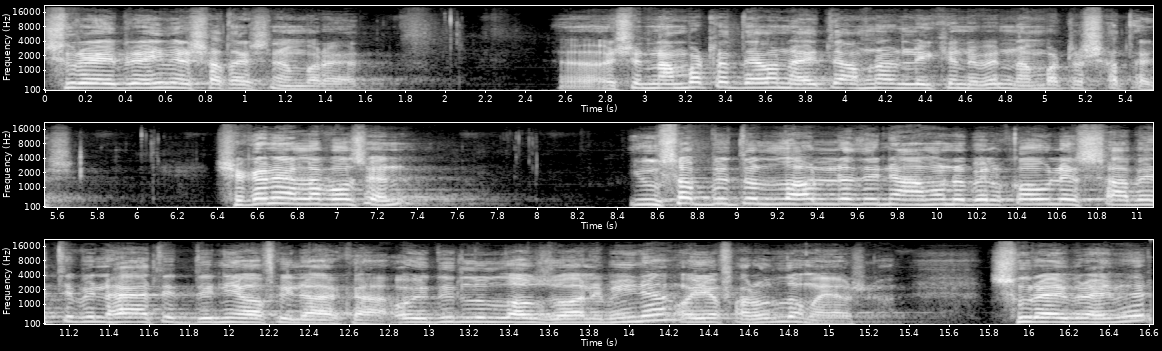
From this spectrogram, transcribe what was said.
সুরা ইব্রাহিমের সাতাশ নম্বর আয়াত। সে নাম্বারটা দেওয়া নাই, তো আপনারা লিখে নেবেন নাম্বারটা সাতাশ সেখানে আল্লাহ বলছেন ইউসাবিতুল্লাহদিন আমন বেল কৌলে সাবেত বিল হায়াতের দুনিয়া অফিল আখা ওইদুল্লাহ জোয়ালিমিনা ওইয়া ফারুল্লাহ মায়াসা সুরা ইব্রাহিমের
